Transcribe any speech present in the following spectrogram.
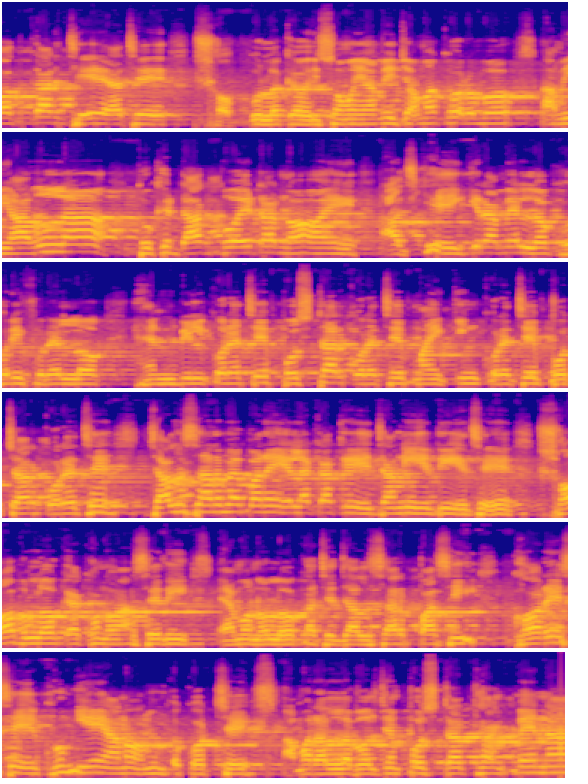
বদকার যে আছে, সবগুলোকে ওই সময় আমি জমা করব। আমি আল্লাহ তোকে ডাকবো, এটা নয়। আজকে এই গ্রামের লোক, হরিপুরের লোক, হ্যান্ডবিল করেছে, পোস্টার করেছে, মাইকিং করেছে, প্রচার করেছে, জালসার ব্যাপারে এলাকাকে জানিয়ে দিয়েছে। সব লোক এখনও আসেনি। এমনও লোক আছে জালসার পাশেই। ঘরে সে ঘুমিয়ে আনন্দ করছে। আমার আল্লাহ বলছেন, পোস্টার থাকবে না,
